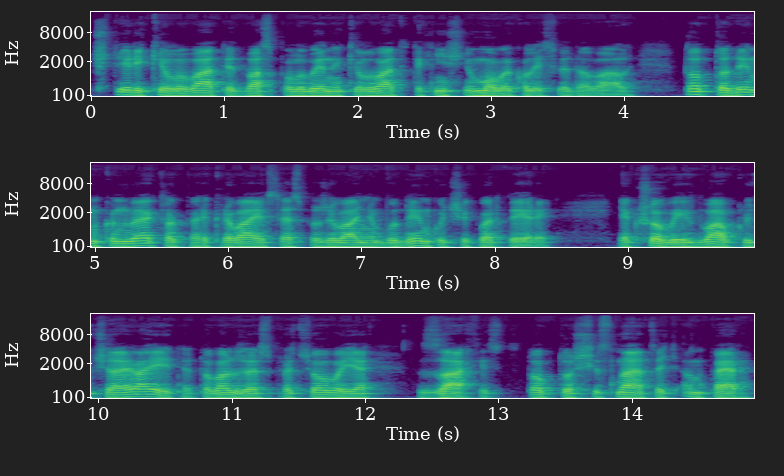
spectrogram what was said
4 кВт, 2,5 кВт технічні умови колись видавали. Тобто один конвектор перекриває все споживання будинку чи квартири. Якщо ви їх два включаєте, то у вас вже спрацьовує захист. Тобто 16 ампер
